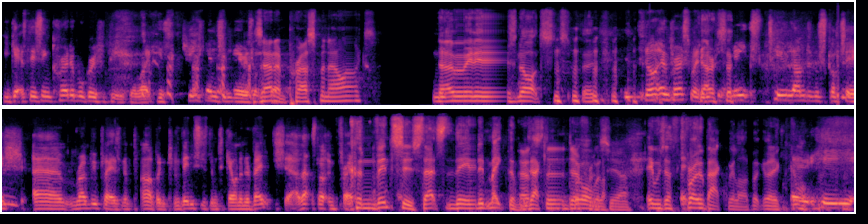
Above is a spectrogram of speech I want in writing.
he gets this incredible group of people. Like his chief engineer is. Is that impressment, Alex? No, it is not. it's not impressive. He meets two London Scottish um, rugby players in a pub and convinces them to go on an adventure. That's not impressive. Convinces. That's they didn't make them That's exactly. The difference, yeah. It was a throwback, Willard. But go, so he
